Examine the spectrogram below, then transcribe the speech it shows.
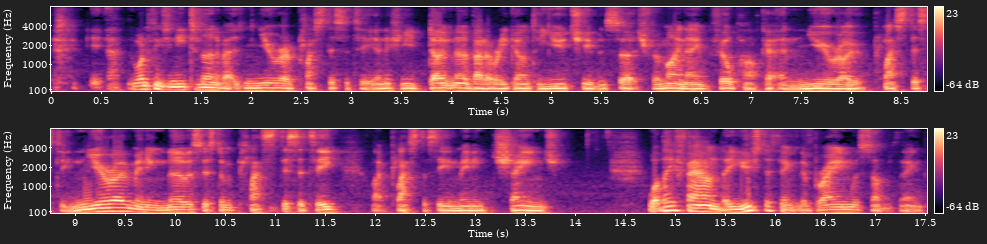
one of the things you need to learn about is neuroplasticity. And if you don't know about it already, go onto YouTube and search for my name, Phil Parker, and neuroplasticity. Neuro meaning nervous system, plasticity, like plasticine meaning change. What they found, they used to think the brain was something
